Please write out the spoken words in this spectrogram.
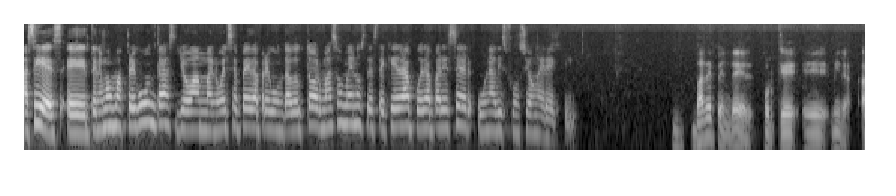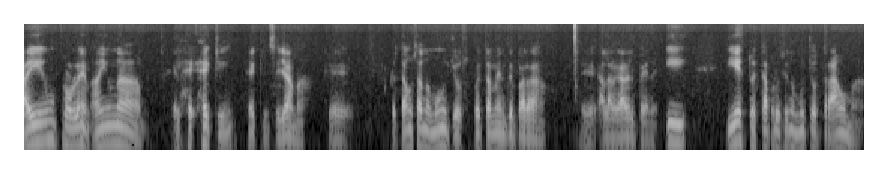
Así es, eh, tenemos más preguntas. Joan Manuel Cepeda pregunta, doctor, más o menos desde qué edad puede aparecer una disfunción eréctil. Va a depender, porque eh, mira, hay un problema, hay una, el heckling, heckling se llama, que lo están usando mucho supuestamente para eh, alargar el pene. Y, y esto está produciendo mucho trauma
